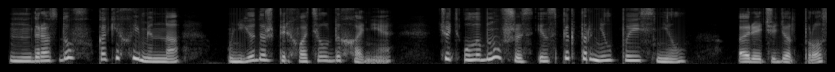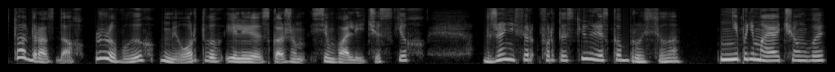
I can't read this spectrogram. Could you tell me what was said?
Дроздов? Каких именно?» У нее даже перехватило дыхание. Чуть улыбнувшись, инспектор Нил пояснил. «Речь идет просто о дроздах, живых, мертвых или, скажем, символических». Дженнифер Фортескью резко бросила. «Не понимаю, о чем вы.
